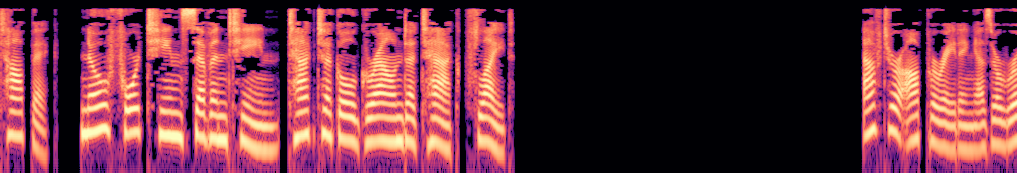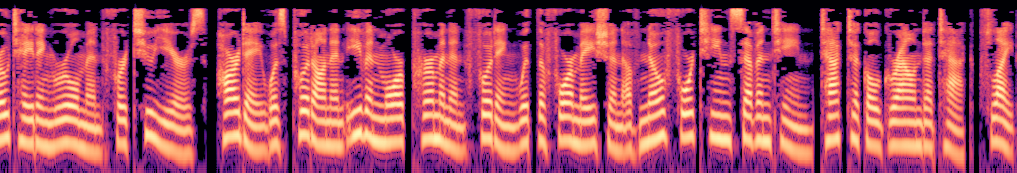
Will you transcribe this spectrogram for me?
Topic: No 1417 Tactical Ground Attack flight. After operating as a rotating roulement for two years, HarDet was put on an even more permanent footing with the formation of No. 1417 Tactical Ground Attack Flight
